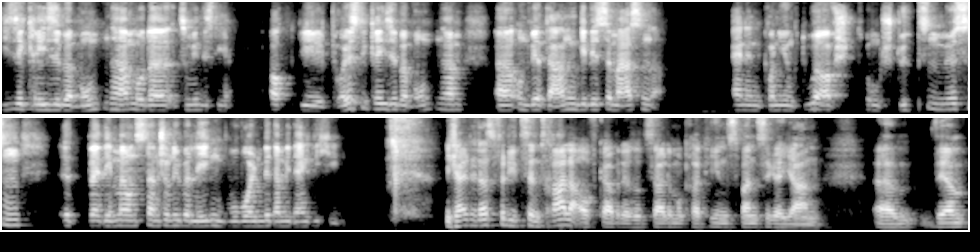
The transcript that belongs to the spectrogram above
diese Krise überwunden haben oder zumindest die, auch die größte Krise überwunden haben äh, und wir dann gewissermaßen einen Konjunkturaufschwung stützen müssen, äh, bei dem wir uns dann schon überlegen, wo wollen wir damit eigentlich hin? Ich halte das für die zentrale Aufgabe der Sozialdemokratie in den 20er Jahren. Ähm, wer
